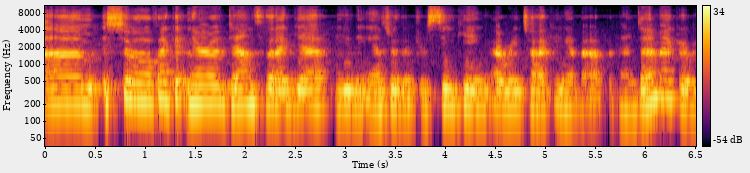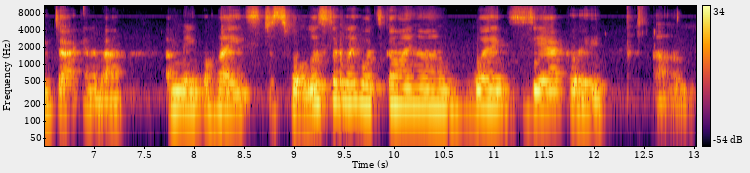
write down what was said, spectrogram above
um, so if I get narrowed down so that I get you the answer that you're seeking, are we talking about the pandemic? Are we talking about Maple Heights, just holistically what's going on? What exactly? Um,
